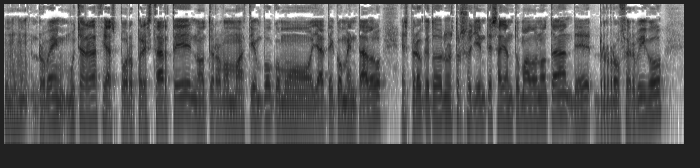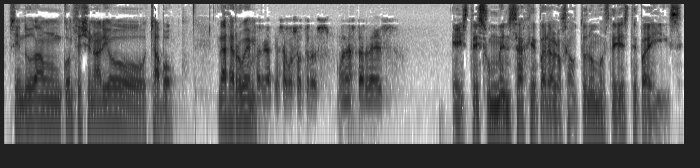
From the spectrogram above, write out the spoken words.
Rubén, muchas gracias por prestarte, no te robamos más tiempo, como ya te he comentado. Espero que todos nuestros oyentes hayan tomado nota de Rofer Vigo, sin duda un concesionario chapo. Gracias, Rubén. Muchas gracias a vosotros. Buenas tardes. Este es un mensaje para los autónomos de este país.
